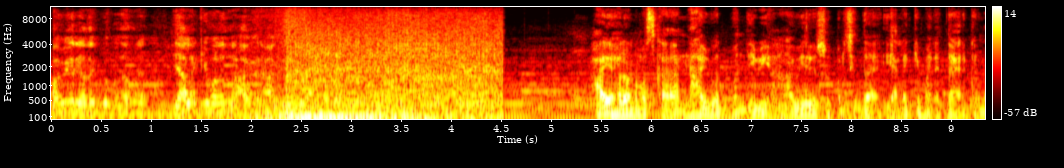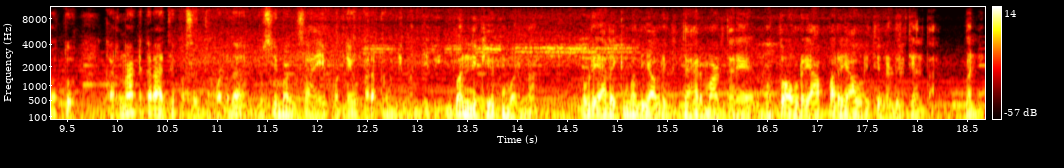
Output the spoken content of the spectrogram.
ಹಾವೇರಿ ಅದಕ್ಕೆ ಬಂದ್ರೆ ಏಲಕ್ಕಿ ಮಲೆ ಅಂದ್ರೆ ಹಾವೇರಿ ಹಾವೇರಿ ಹಾಯ್ ಹಲೋ ನಮಸ್ಕಾರ. ನಾವಿವತ್ತು ಬಂದೀವಿ ಹಾವೇರಿ ಸುಪ್ರಸಿದ್ಧ ಯಾಲಕ್ಕಿ ಮರೆ ತಯಾರಕರು ಮತ್ತು ಕರ್ನಾಟಕ ರಾಜ್ಯ ಪ್ರಶಸ್ತಿ ಪಡೆದ ಹುಸಿಮಲ್ ಸಾಹೇಬ್ ಪಟ್ಟೆಯವರ ಅಂಗಡಿ ಬಂದೀವಿ. ಬನ್ನಿ ಕೇಕುಂಬರ್ನ ಅವರು ಯಾಲಕ್ಕಿ ಮಲ್ಲಿ ಯಾವ ರೀತಿ ತಯಾರು ಮಾಡ್ತಾರೆ ಮತ್ತು ಅವರ ವ್ಯಾಪಾರ ಯಾವ ರೀತಿ ನಡೆಯುತ್ತೆ ಅಂತ ಬನ್ನಿ.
